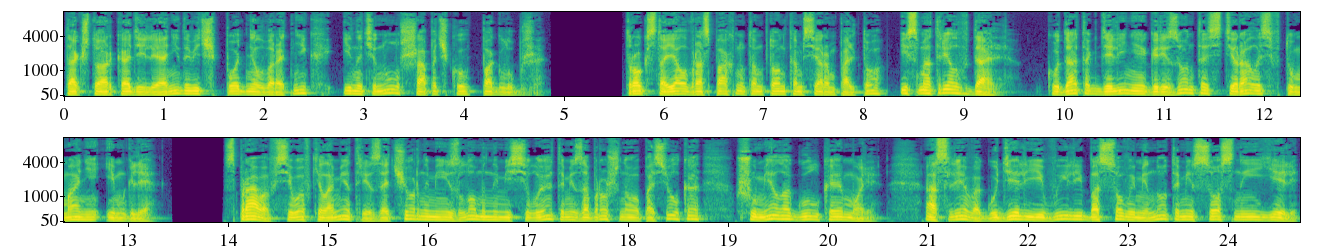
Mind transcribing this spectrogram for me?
так что Аркадий Леонидович поднял воротник и натянул шапочку поглубже. Трок стоял в распахнутом тонком сером пальто и смотрел вдаль, куда-то, где линия горизонта стиралась в тумане и мгле. Справа, всего в километре, за черными изломанными силуэтами заброшенного поселка шумело гулкое море, а слева гудели и выли басовыми нотами сосны и ели,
